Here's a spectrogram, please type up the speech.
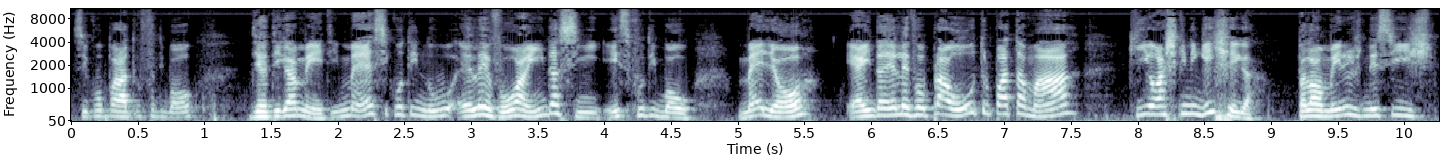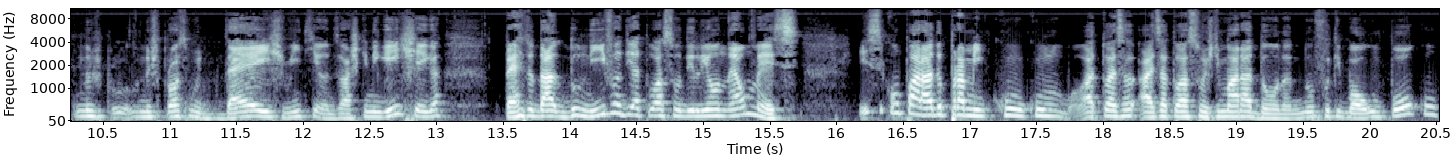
se comparado com o futebol de antigamente. E Messi continua, elevou ainda assim esse futebol melhor e ainda elevou para outro patamar que eu acho que ninguém chega. Pelo menos nesses nos, nos próximos 10, 20 anos. Eu acho que ninguém chega perto da- do nível de atuação de Lionel Messi. E se comparado para mim com, com as atuações de Maradona no futebol um pouco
